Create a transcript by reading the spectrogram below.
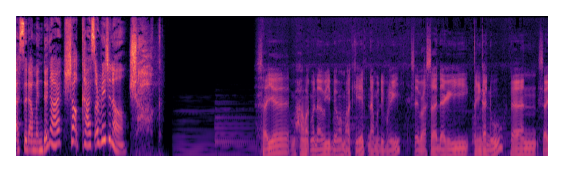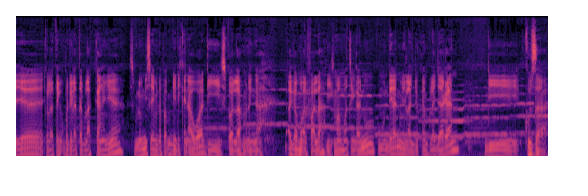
Anda sedang mendengar Shockcast Original. Shock. Saya Muhammad Manawi bin Muhammad Akif, nama diberi. Saya berasal dari Terengganu dan saya kalau tengok pada latar belakangnya, sebelum ni saya mendapat pendidikan awal di Sekolah Menengah Agama Al-Falah di Kemamuan Terengganu, kemudian melanjutkan pelajaran di KUZA,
